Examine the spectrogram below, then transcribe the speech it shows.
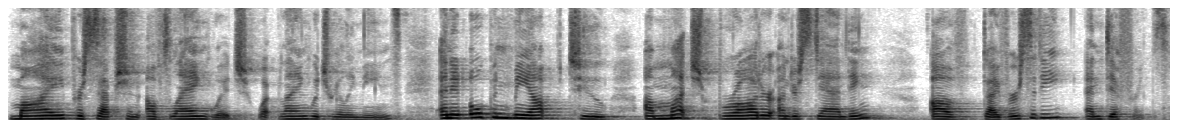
my perception of language, what language really means. And it opened me up to a much broader understanding of diversity and difference.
